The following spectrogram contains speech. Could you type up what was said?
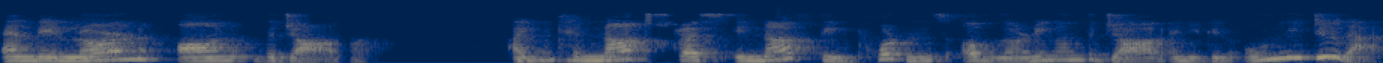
And they learn on the job. Mm-hmm. I cannot stress enough the importance of learning on the job, and you can only do that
